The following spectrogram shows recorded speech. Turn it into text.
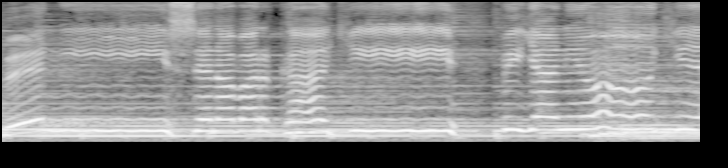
Μπαίνει σε ένα βαρκάκι πηγαίνει ωκεανούς.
